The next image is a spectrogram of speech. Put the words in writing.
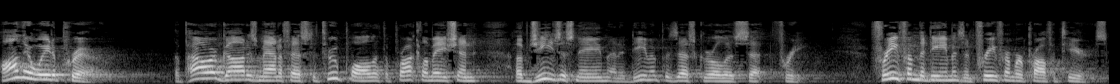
on their way to prayer, the power of God is manifested through Paul at the proclamation of Jesus' name and a demon possessed girl is set free. Free from the demons and free from her profiteers.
